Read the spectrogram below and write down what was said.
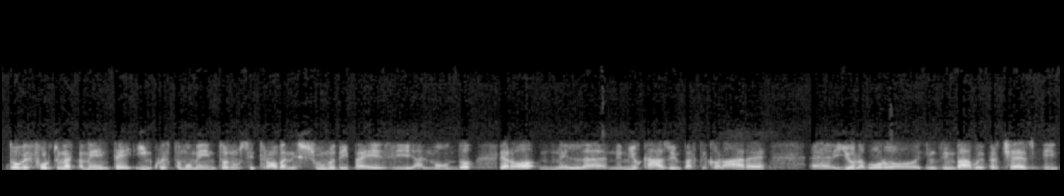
dove fortunatamente in questo momento non si trova nessuno dei paesi al mondo, però nel, nel mio caso in particolare eh, io lavoro in Zimbabwe per CESBI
